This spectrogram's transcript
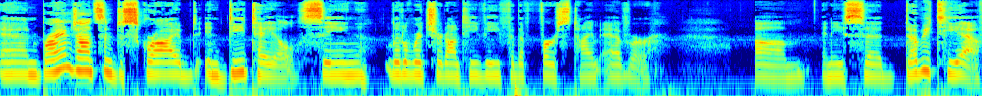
And Brian Johnson described in detail seeing Little Richard on TV for the first time ever. Um, and he said, WTF,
